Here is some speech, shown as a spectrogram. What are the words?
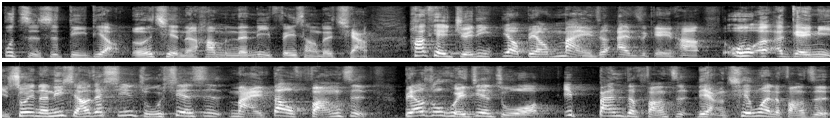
不只是低调，而且呢，他们能力非常的强，他可以决定要不要卖这案子给他，我呃给你。所以呢，你想要在新竹县市买到房子，不要说回建筑哦，一般的房子两千万的房子，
